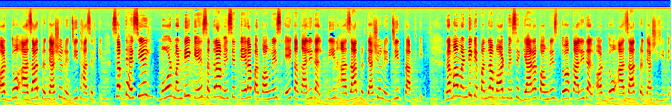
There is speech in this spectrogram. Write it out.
और दो आज़ाद प्रत्याशियों ने जीत हासिल की। सब तहसील मोड़ मंडी के सत्रह में से तेरह पर कांग्रेस, एक अकाली दल, तीन आज़ाद प्रत्याशियों ने जीत प्राप्त की। रमा मंडी के पंद्रह वार्ड में से ग्यारह कांग्रेस, दो अकाली दल और दो आज़ाद प्रत्याशी जीते।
